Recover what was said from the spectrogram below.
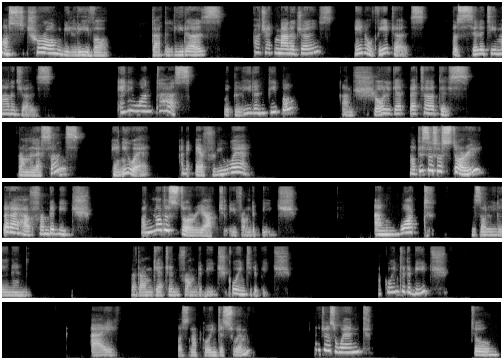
I'm a strong believer that leaders, project managers, innovators, facility managers, anyone tasked with leading people can surely get better at this from lessons anywhere and everywhere. Now, this is a story that I have from the beach. Another story actually from the beach. And what is a learning that I'm getting from the beach, going to the beach? Going to the beach, I was not going to swim. I just went to,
